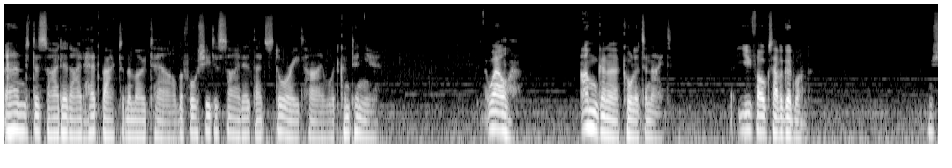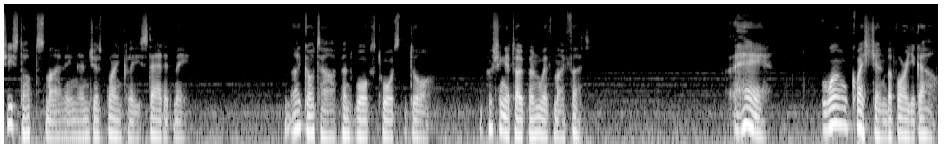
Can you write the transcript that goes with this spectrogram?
and decided I'd head back to the motel before she decided that story time would continue. Well, I'm gonna call it a night. You folks have a good one. She stopped smiling and just blankly stared at me. I got up and walked towards the door, pushing it open with my foot. Hey, one question before you go.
